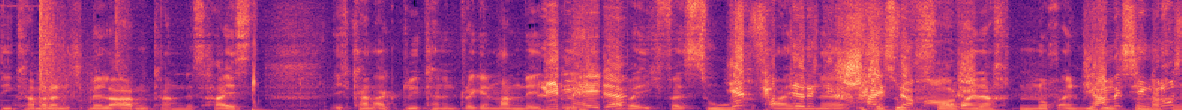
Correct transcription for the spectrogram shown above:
die Kamera nicht mehr laden kann. Das heißt, ich kann aktuell keinen Dragon Monday Lieben drehen, Hater, aber ich versuche ich versuch vor Weihnachten noch ein Die Video zu machen.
